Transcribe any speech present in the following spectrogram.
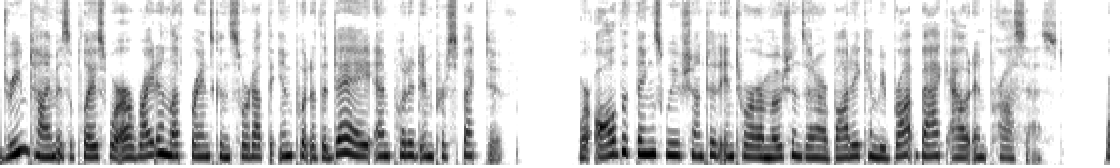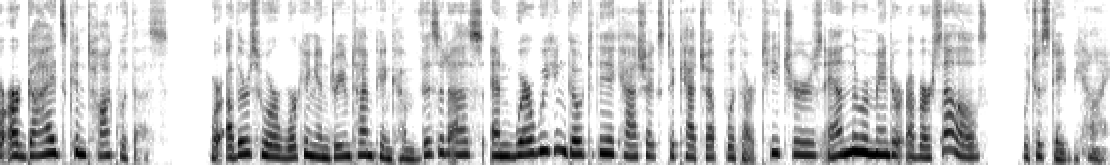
Dreamtime is a place where our right and left brains can sort out the input of the day and put it in perspective where all the things we've shunted into our emotions and our body can be brought back out and processed, where our guides can talk with us, where others who are working in Dreamtime can come visit us, and where we can go to the Akashics to catch up with our teachers and the remainder of ourselves which has stayed behind.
